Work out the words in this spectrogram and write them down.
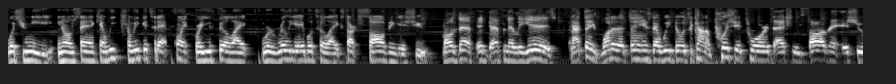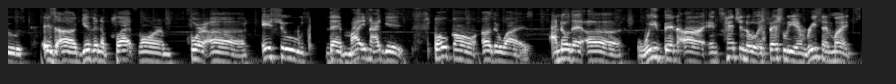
what you need. You know what I'm saying? Can we can we get to that point where you feel like we're really able to like start solving issues? Most def, it definitely is. And I think one of the things that we do to kind of push it towards actually solving issues is uh giving a platform for uh issues that might not get spoke on otherwise. I know that uh we've been uh intentional, especially in recent months,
